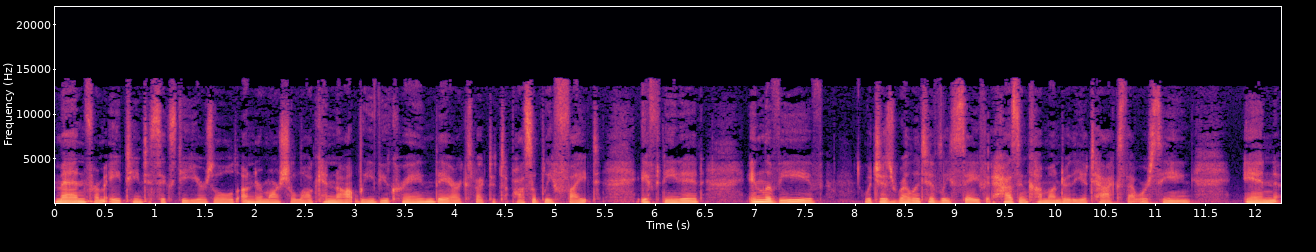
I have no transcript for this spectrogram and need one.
Men from 18 to 60 years old under martial law cannot leave Ukraine. They are expected to possibly fight if needed. In Lviv, which is relatively safe, it hasn't come under the attacks that we're seeing in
